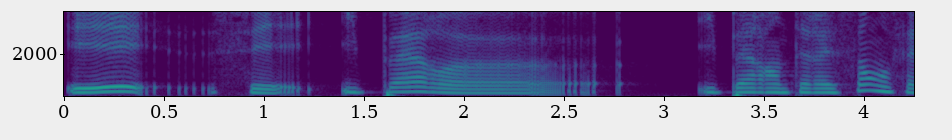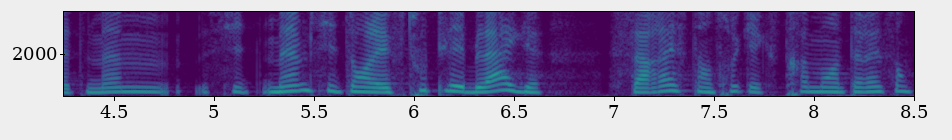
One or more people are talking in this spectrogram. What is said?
et c'est hyper, euh, hyper intéressant en fait. Même si, même si t'enlèves toutes les blagues, ça reste un truc extrêmement intéressant.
